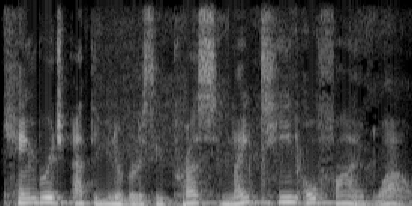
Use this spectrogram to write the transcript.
Cambridge at the University Press, 1905. Wow.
